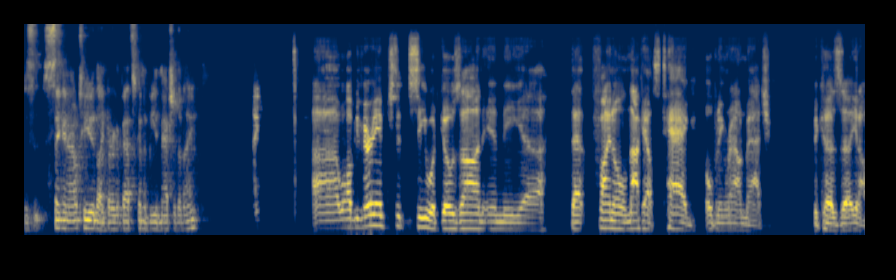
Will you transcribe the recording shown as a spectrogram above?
just singing out to you, like, that's going to be the match of the night? Uh, well, I'll be very interested to see what goes on in the uh, that final knockouts tag opening round match because uh, you know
